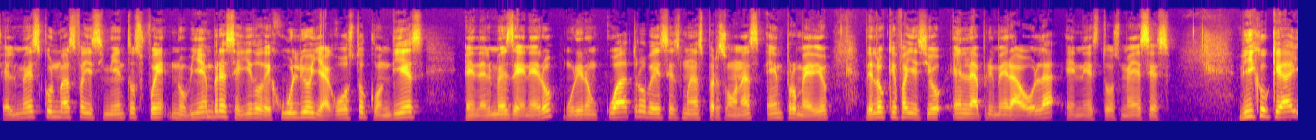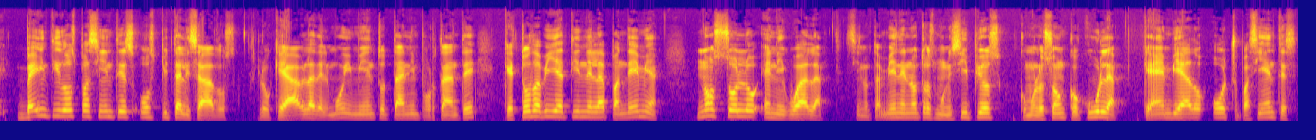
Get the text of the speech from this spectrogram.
el mes con más fallecimientos fue noviembre, seguido de julio y agosto con 10 en el mes de enero murieron cuatro veces más personas en promedio de lo que falleció en la primera ola en estos meses. Dijo que hay 22 pacientes hospitalizados, lo que habla del movimiento tan importante que todavía tiene la pandemia, no solo en Iguala, sino también en otros municipios como lo son Cocula, que ha enviado 8 pacientes,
